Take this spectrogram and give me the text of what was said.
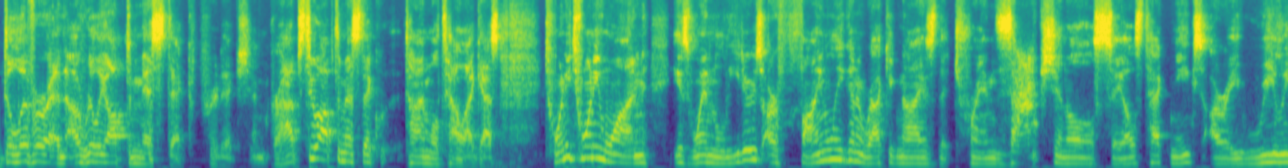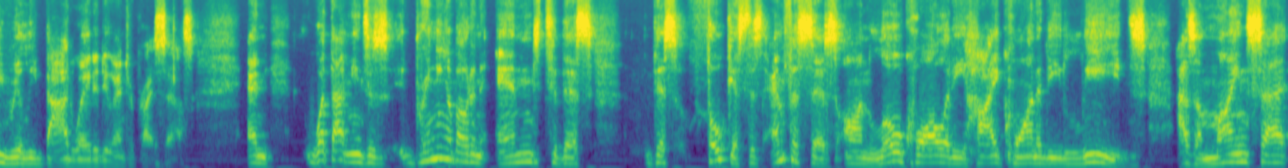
deliver an, a really optimistic prediction. Perhaps too optimistic, time will tell, I guess. 2021 is when leaders are finally going to recognize that transactional sales techniques are a really, really bad way to do enterprise sales. And what that means is bringing about an end to this this focus, this emphasis on low quality, high quantity leads as a mindset,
